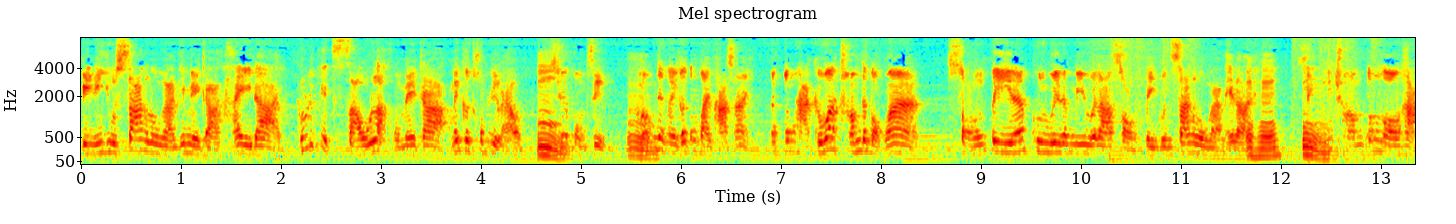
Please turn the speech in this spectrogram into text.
ปีนี้อยู่สร้างโรงงานที่อเมริกาให้ได้ ธุรกิจเสาหลักของอเมริกาไม่กระทบอยู่แล้วอืมเชื่อผมสิอืมทรัมป์ยังไงก็ต้องบายพาสให้แต่ปัญหาคือว่าทรัมป์จะบอกว่า สองปีนะ คุณเวลามีเวลาสองปีคุณสร้างโรงงานให้ได้ อือฮึอืสิ่งมที่ทรัมป์ต้องมองหา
